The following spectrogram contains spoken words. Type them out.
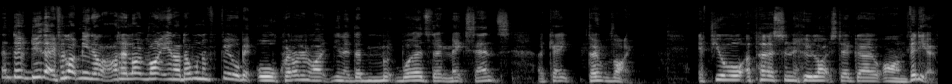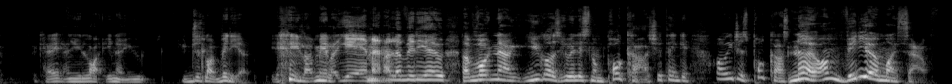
then don't do that. If you're like me, I don't like writing. I don't want to feel a bit awkward. I don't like you know the m- words don't make sense. Okay, don't write. If you're a person who likes to go on video, okay, and you like you know you you just like video like me, like, yeah, man, I love video. Like right now, you guys who are listening on podcasts, you're thinking, oh, he just podcast. No, I'm videoing myself.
